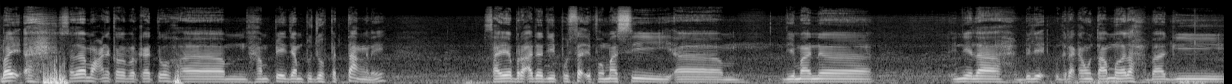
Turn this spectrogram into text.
Baik, uh, Assalamualaikum warahmatullahi wabarakatuh. Um, hampir jam 7 petang ni, saya berada di pusat informasi um, di mana inilah bilik pergerakan utama lah bagi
